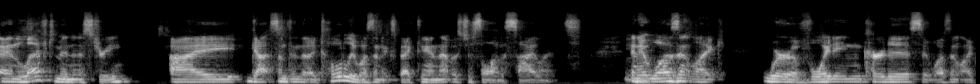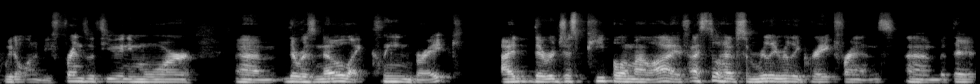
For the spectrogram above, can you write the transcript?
and left ministry, I got something that I totally wasn't expecting, and that was just a lot of silence. And it wasn't like we're avoiding Kurtis. It wasn't like we don't want to be friends with you anymore. Um, there was no like clean break. I there were just people in my life. I still have some really really great friends, um, but the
